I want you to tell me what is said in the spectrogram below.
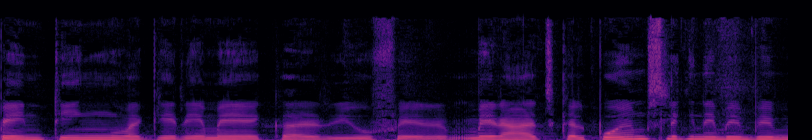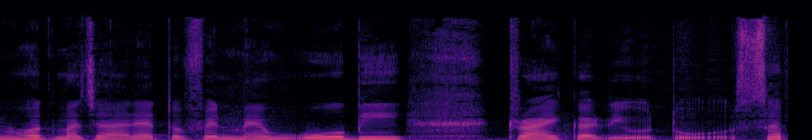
पेंटिंग वगैरह में कर रही हूँ, फिर मेरा आजकल पोएम्स लिखने में भी भी बहुत मज़ा आ रहा है तो फिर मैं वो भी ट्राई कर रही हूँ। तो सब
